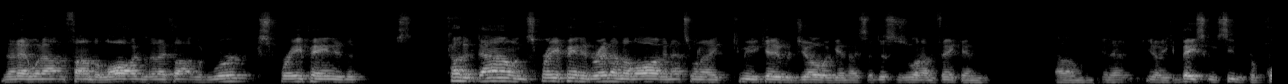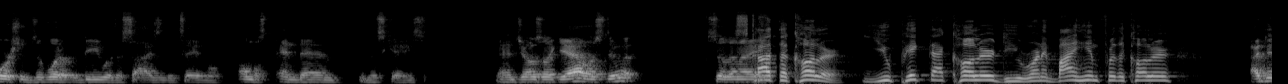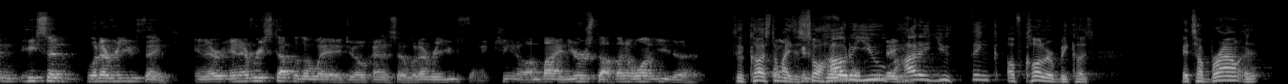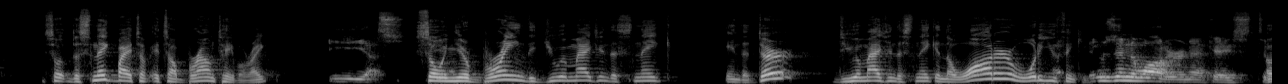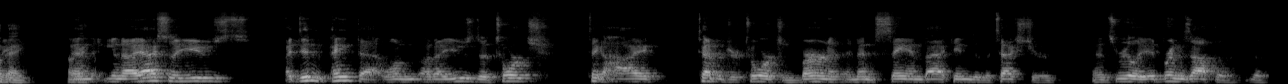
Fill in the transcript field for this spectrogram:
Then I went out and found a log that I thought would work. Spray painted it, cut it down, and spray painted right on the log. And that's when I communicated with Joe again. I said, "This is what I'm thinking." Um, and it, you know, you can basically see the proportions of what it would be with the size of the table, almost end to end in this case. And Joe's like, yeah, let's do it. So then I Scott, the color. you pick that color? Do you run it by him for the color? I didn't. He said, "Whatever you think." In every, in every step of the way, Joe kind of said, "Whatever you think." You know, I'm buying your stuff. I don't want you to to customize it. So how do you how do you think of color? Because it's a brown. uh, So the snake by itself, it's a brown table, right? Yes. So in your brain, did you imagine the snake in the dirt? Do you imagine the snake in the water? What are you thinking? It was in the water in that case to Okay, me. okay. And and I actually used I didn't paint that one, but I used a torch, take a high temperature torch and burn it and then sand back into the texture. And it's really it brings out the the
